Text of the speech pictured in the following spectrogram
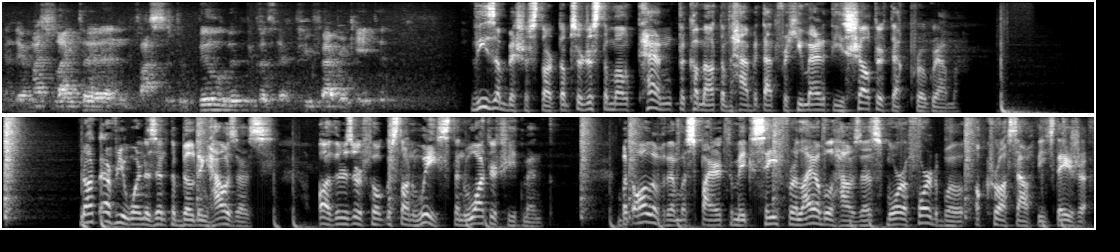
and they're much lighter and faster to build with because they're prefabricated. These ambitious startups are just among 10 to come out of Habitat for Humanity's Shelter Tech program. Not everyone is into building houses. Others are focused on waste and water treatment. But all of them aspire to make safe, reliable houses more affordable across Southeast Asia.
